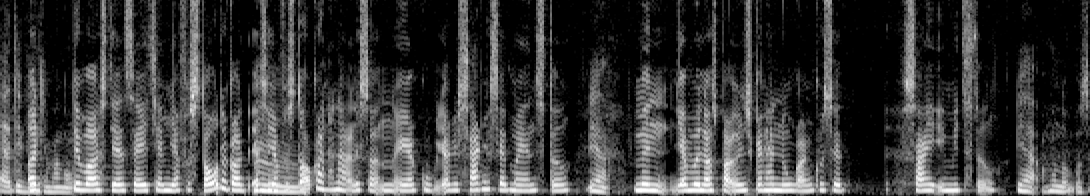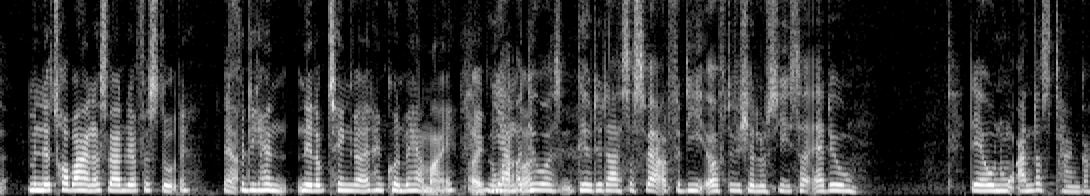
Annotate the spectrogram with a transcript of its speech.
ja, det er Og virkelig mange år. Det var også det, jeg sagde til ham. Jeg forstår det godt. Altså, jeg Mm. forstår godt, han har det sådan. at Jeg, kunne, jeg kan sagtens sætte mig et andet sted. Ja, Men jeg ville også bare ønske, at han nogle gange kunne sætte sig i mit sted. ja, 100 procent. Men jeg tror bare, han har svært ved at forstå det. Ja. Fordi han netop tænker, at han kun vil have mig, og ikke nogen Ja, andre. og det er, jo også, det er jo det, der er så svært, fordi ofte ved jalousi, så er det jo, det er jo nogle andres tanker.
